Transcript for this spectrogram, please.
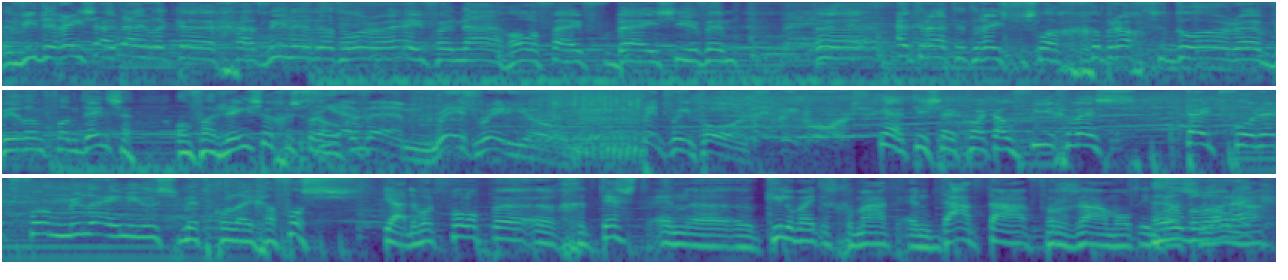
En wie de race uiteindelijk eh, gaat winnen, dat horen we even na half vijf bij CFM. Eh, uiteraard het raceverslag gebracht door eh, Willem van Densen. Over racen gesproken. CFM, Race Radio, Pit Report. Ja, het is kwart over vier geweest. Tijd voor het Formule 1 nieuws met collega Vos. Ja, er wordt volop getest en eh, kilometers gemaakt en data verzameld in Heel Barcelona. belangrijk.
